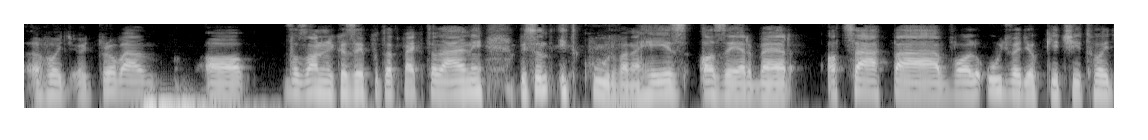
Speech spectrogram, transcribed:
hogy, hogy próbál a, az annyi középutat megtalálni, viszont itt kurva nehéz, azért, mert a cápával úgy vagyok kicsit, hogy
